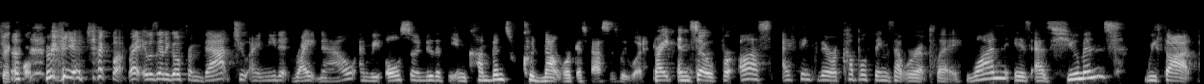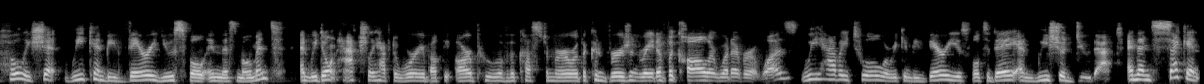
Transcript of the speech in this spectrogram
checkbox. yeah, checkbox, right? It was going to go from that to I need it right now. And we also knew that the incumbents could not work as fast as we would, right? And so for us, I think there are a couple things that were at play. One is as humans, we thought, holy shit, we can be very useful in this moment. And we don't actually have to worry about the ARPU of the customer or the conversion rate of the call or whatever it was. We have a tool where we can be very useful today and we should do that. And then, second,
